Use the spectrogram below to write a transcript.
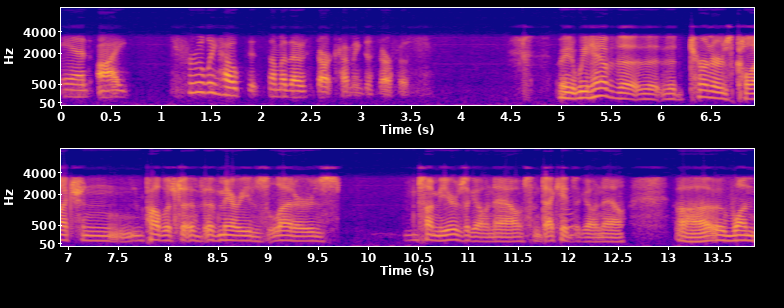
And I truly hope that some of those start coming to surface. I mean, we have the, the, the Turner's collection published of, of Mary's letters some years ago now, some decades ago now, uh, one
